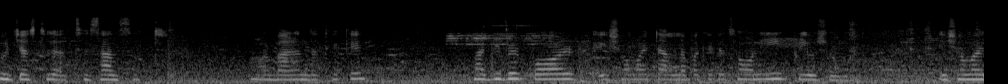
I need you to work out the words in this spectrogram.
সূর্যাস্ত যাচ্ছে সানসেট আমার বারান্দা থেকে। মাগরিবের পর এই সময়টা আল্লাহ পাকের কাছে অনেক প্রিয় সময়। এই সময়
